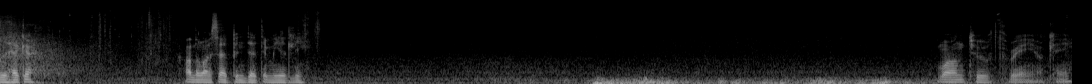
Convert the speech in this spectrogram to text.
The hacker. Otherwise I'd been dead immediately. One, two, three, okay.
